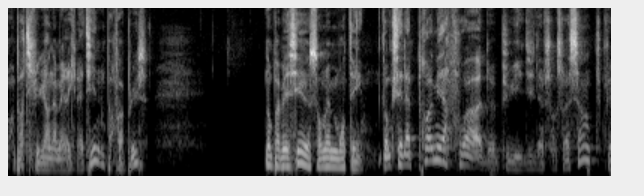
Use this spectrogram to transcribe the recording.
en particulier en Amérique latine, parfois plus, n'ont pas baissé, sont même montés. Donc, c'est la première fois depuis 1960 que,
